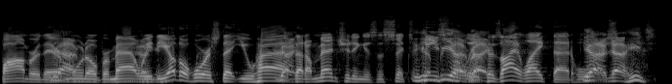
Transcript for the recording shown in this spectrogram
bomber there, Yeah. Moon over Maui. Yeah. The other horse that you have Yeah. that I'm mentioning is the six yeah, peacefully right. because I like that horse. Yeah, yeah, he's-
